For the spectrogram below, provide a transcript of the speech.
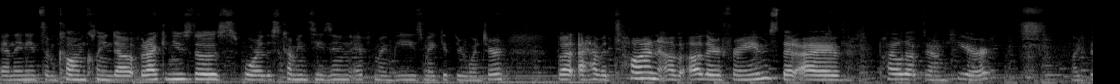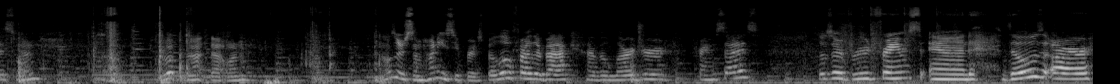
and they need some comb cleaned out, but I can use those for this coming season if my bees make it through winter. But I have a ton of other frames that I've piled up down here, like this one. Whoop, not that one. Those are some honey supers, but a little farther back, I have a larger frame size. Those are brood frames, and those are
